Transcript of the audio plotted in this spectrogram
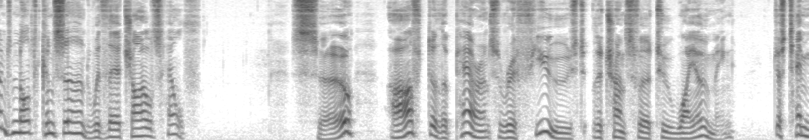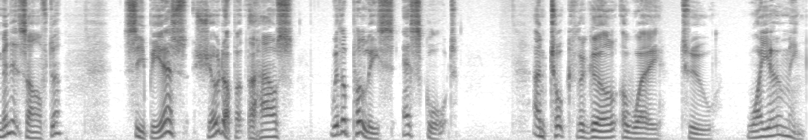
and not concerned with their child's health. So, after the parents refused the transfer to Wyoming, just 10 minutes after, CPS showed up at the house with a police escort and took the girl away to Wyoming.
